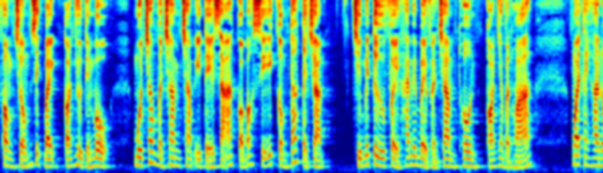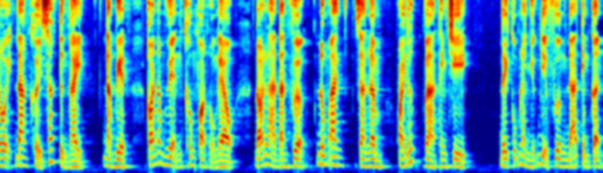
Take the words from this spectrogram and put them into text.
phòng chống dịch bệnh có nhiều tiến bộ. 100% trạm y tế xã có bác sĩ công tác tại trạm, 94,27% thôn có nhà văn hóa. Ngoại thành Hà Nội đang khởi sắc từng ngày, đặc biệt có 5 huyện không còn hộ nghèo, đó là Đan Phượng, Đông Anh, Gia Lâm, Hoài Đức và Thanh Trì. Đây cũng là những địa phương đã tiềm cận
